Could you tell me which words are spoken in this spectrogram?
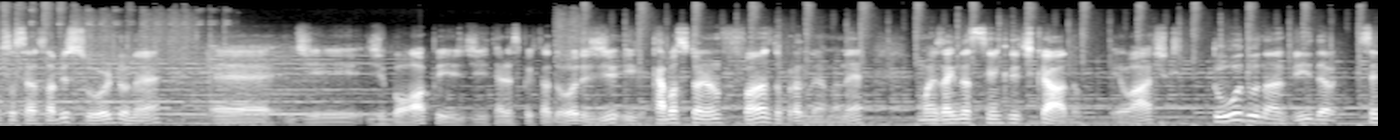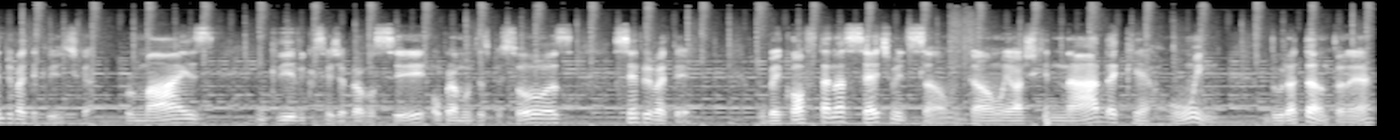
um sucesso absurdo, né? É, de, de Bop, de telespectadores, de, e acaba se tornando fãs do programa, né? Mas ainda assim é criticado. Eu acho que tudo na vida sempre vai ter crítica. Por mais incrível que seja para você ou para muitas pessoas, sempre vai ter. O Bake Off tá na sétima edição, então eu acho que nada que é ruim dura tanto, né?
